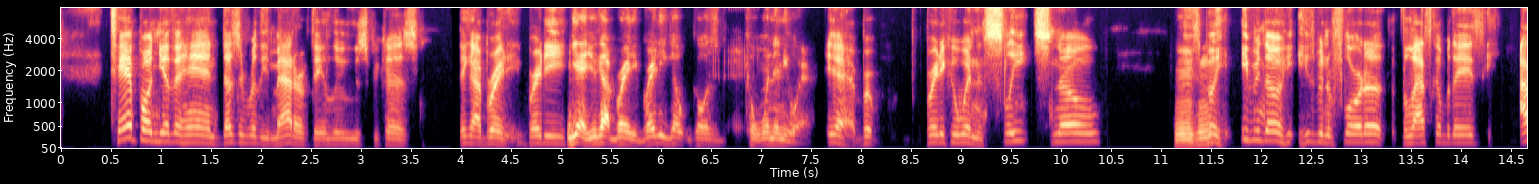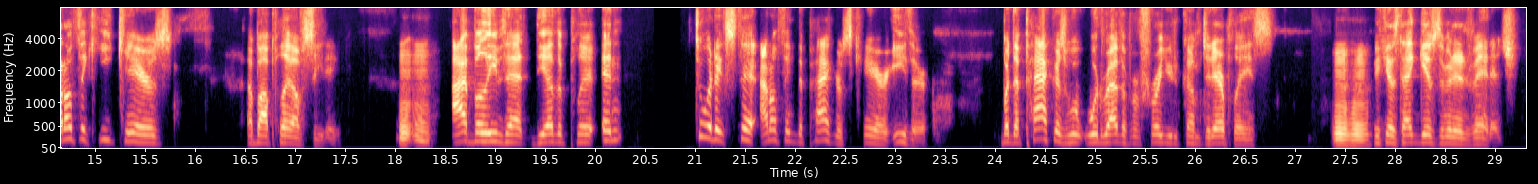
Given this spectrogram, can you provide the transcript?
Tampa, on the other hand, doesn't really matter if they lose because they got Brady. Brady. Yeah, you got Brady. Brady go, goes can win anywhere. Yeah, Brady can win in sleet, snow, Mm-hmm. even though he, has been in Florida the last couple days, I don't think he cares about playoff seeding. Mm-mm. I believe that the other player, and to an extent, I don't think the Packers care either. But the Packers w- would rather prefer you to come to their place mm-hmm. because that gives them an advantage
